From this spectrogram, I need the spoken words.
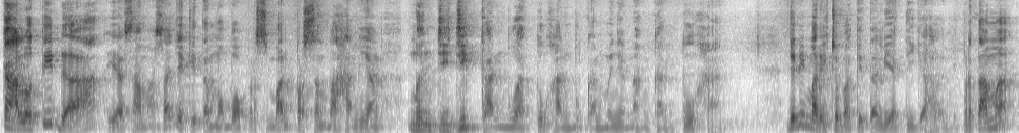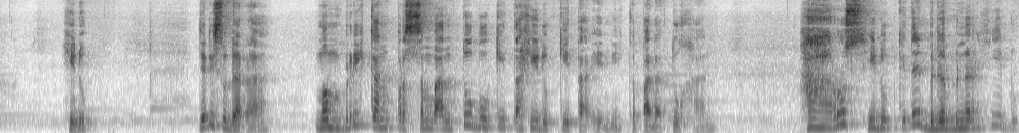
Kalau tidak, ya sama saja kita membawa persembahan, persembahan yang menjijikkan buat Tuhan, bukan menyenangkan Tuhan. Jadi mari coba kita lihat tiga hal ini. Pertama, hidup. Jadi saudara, memberikan persembahan tubuh kita, hidup kita ini kepada Tuhan, harus hidup kita benar-benar hidup.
